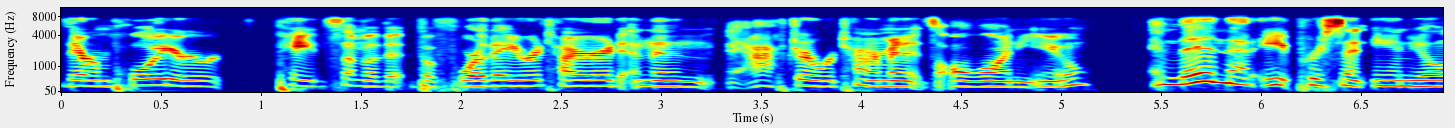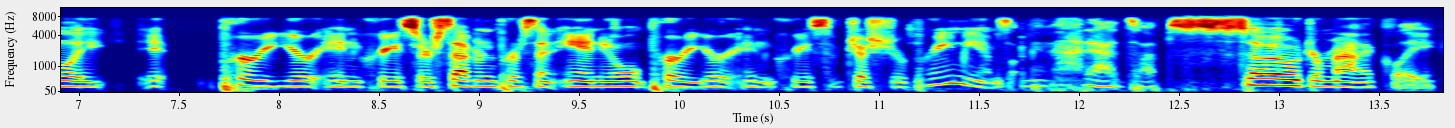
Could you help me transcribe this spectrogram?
their employer paid some of it before they retired and then after retirement it's all on you. And then that 8% annually it, per year increase or 7% annual per year increase of just your premiums. I mean, that adds up so dramatically.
